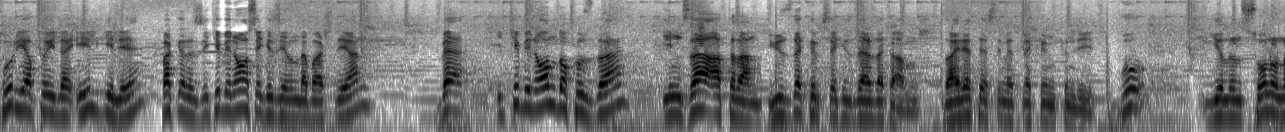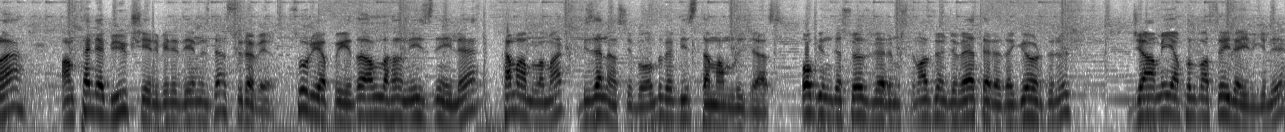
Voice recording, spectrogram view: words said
Sur yapıyla ilgili, bakınız 2018 yılında başlayan ve 2019'da imza atılan %48'lerde kalmış. Daire teslim etmek mümkün değil. Bu yılın sonuna Antalya Büyükşehir Belediye'mizden süre verir. Sur yapıyı da Allah'ın izniyle tamamlamak bize nasip oldu ve biz tamamlayacağız. O gün de söz vermiştim. Az önce VTR'de gördünüz. Cami yapılmasıyla ilgili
